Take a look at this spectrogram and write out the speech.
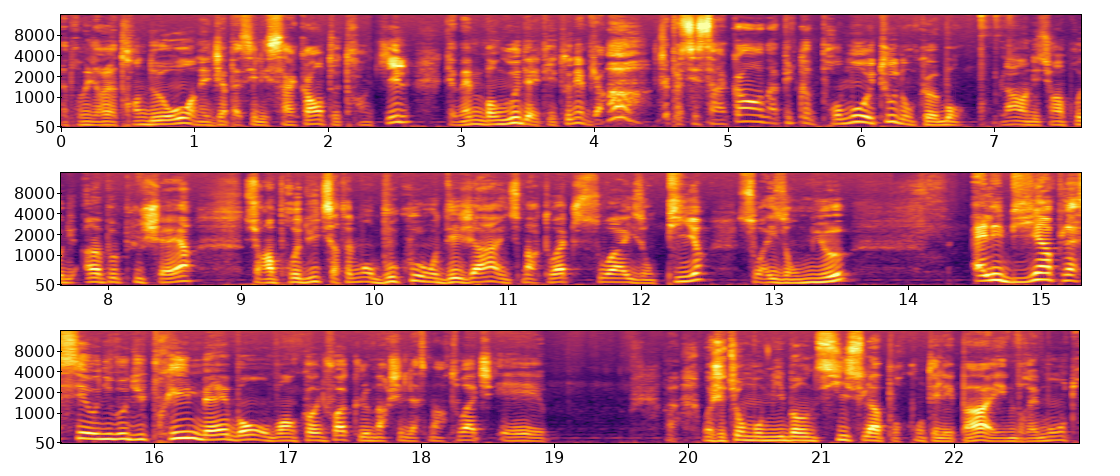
La première journée à 32 euros, on a déjà passé les 50 tranquille. Que même Banggood a été étonné, elle me dit Oh, j'ai passé 50, on n'a plus de code promo et tout. Donc euh, bon, là, on est sur un produit un peu plus cher, sur un produit que certainement beaucoup ont déjà, une smartwatch, soit ils ont pire, soit ils ont mieux. Elle est bien placée au niveau du prix, mais bon, on voit encore une fois que le marché de la smartwatch est moi, j'ai toujours mon Mi Band 6 là pour compter les pas et une vraie montre.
